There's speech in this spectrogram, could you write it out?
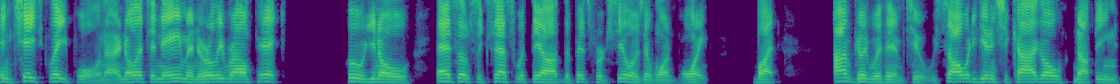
And Chase Claypool. And I know that's a name, an early round pick who, you know, had some success with the uh, the Pittsburgh Steelers at one point. But I'm good with him too. We saw what he did in Chicago, nothing.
